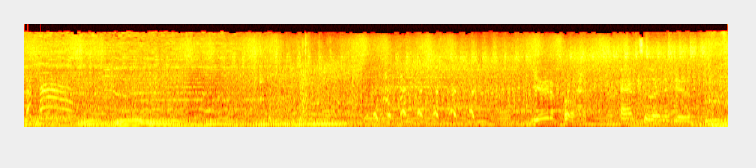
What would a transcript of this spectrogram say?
Beautiful. Absolutely beautiful.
